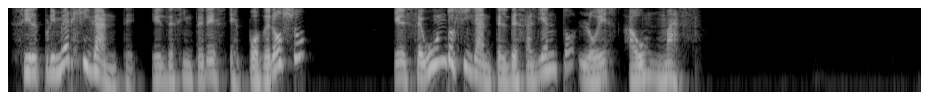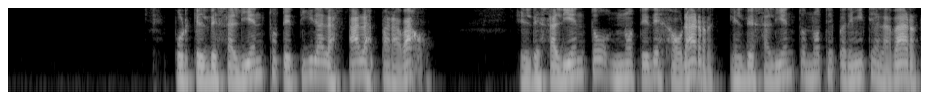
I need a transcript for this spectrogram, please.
Si el primer gigante, el desinterés, es poderoso, el segundo gigante, el desaliento, lo es aún más. Porque el desaliento te tira las alas para abajo. El desaliento no te deja orar, el desaliento no te permite alabar,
